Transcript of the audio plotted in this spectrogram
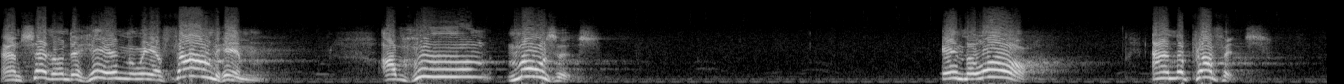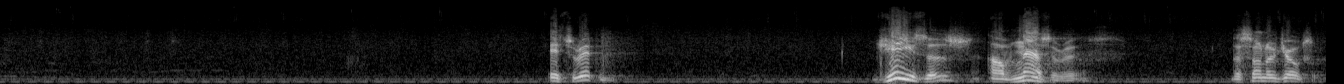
and said unto him, We have found him, of whom Moses in the law and the prophets it's written Jesus of Nazareth, the son of Joseph.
